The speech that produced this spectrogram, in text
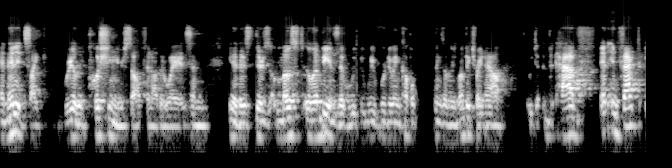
and then it's like really pushing yourself in other ways. And you know there's there's most olympians that we, we we're doing a couple things on the olympics right now have, and in fact,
